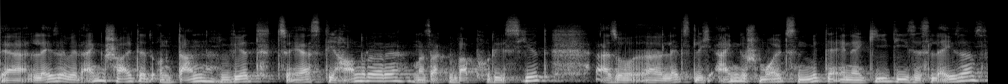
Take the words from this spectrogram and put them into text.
der Laser wird eingeschaltet und dann wird zuerst die Harnröhre, man sagt vaporisiert, also äh, letztlich eingeschmolzen mit der Energie dieses Lasers,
